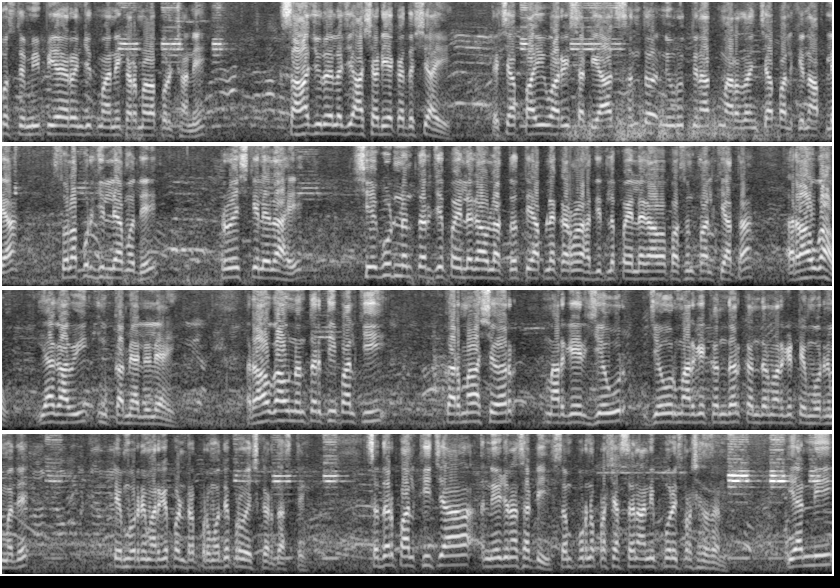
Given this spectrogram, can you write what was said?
नमस्ते मी P I Ranjit Mane Karmalapur Thane. सहा जुलैला जी आषाढी एकादशी आहे त्याच्या पायी वारीसाठी आज संत निवृत्तीनाथ महाराजांच्या पालखीनं आपल्या सोलापूर जिल्ह्यामध्ये प्रवेश केलेला आहे. शेगूडनंतर जे पहिलं गाव लागतं ते आपल्या करमाळा हद्दीतलं पहिल्या गावापासून पालखी आता रावगाव या गावी मुक्कामी आलेली आहे. रावगावनंतर ती पालखी करमाळा शहर मार्गे जेऊर जेऊर मार्गे कंदर कंदर मार्गे टेंभोर्णीमध्ये टेंभोर्णी मार्गे पंढरपूरमध्ये प्रवेश करत असते. सदर पालखीच्या नियोजनासाठी संपूर्ण प्रशासन आणि पोलीस प्रशासन यांनी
